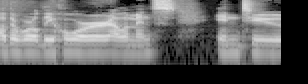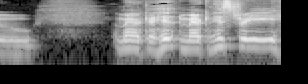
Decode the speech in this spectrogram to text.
otherworldly horror elements into America hi- American history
